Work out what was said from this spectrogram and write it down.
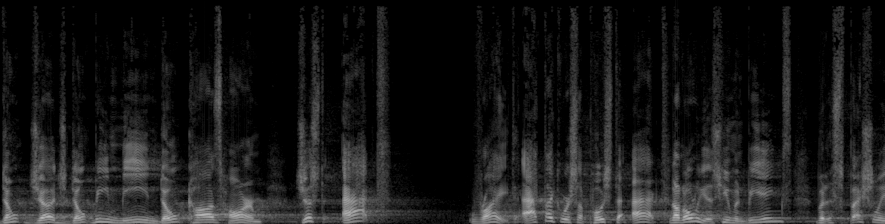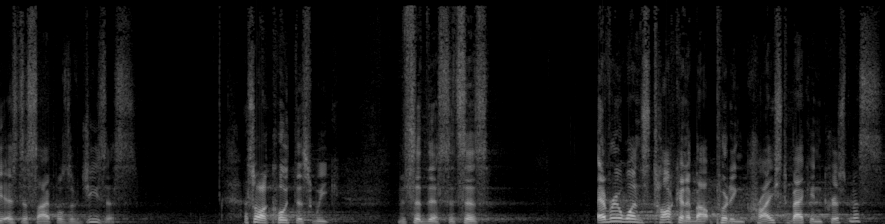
Don't judge. Don't be mean. Don't cause harm. Just act right. Act like we're supposed to act, not only as human beings, but especially as disciples of Jesus. I saw a quote this week that said this it says, Everyone's talking about putting Christ back in Christmas.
